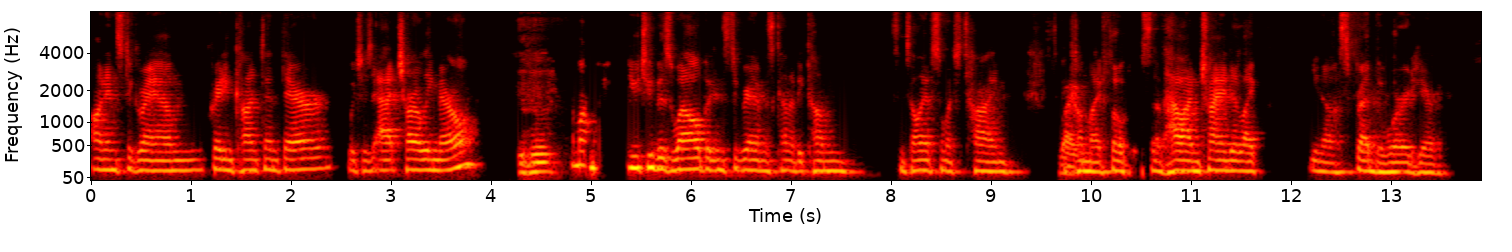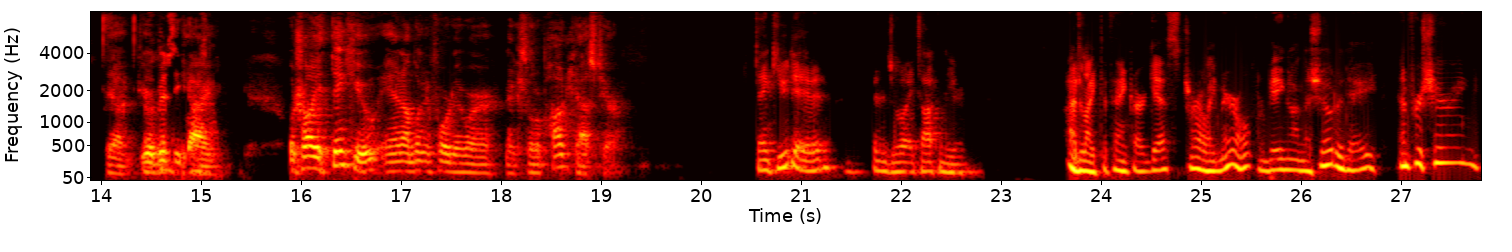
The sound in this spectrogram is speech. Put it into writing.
on Instagram, creating content there, which is at Charlie Merrill. Mm-hmm. I'm on YouTube as well, but Instagram has kind of become, since I only have so much time, it's right. become my focus of how I'm trying to like, you know, spread the word here. Yeah, you're a busy guy. Well, Charlie, thank you. And I'm looking forward to our next little podcast here. Thank you, David. Been enjoy talking to you. I'd like to thank our guest, Charlie Merrill, for being on the show today and for sharing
